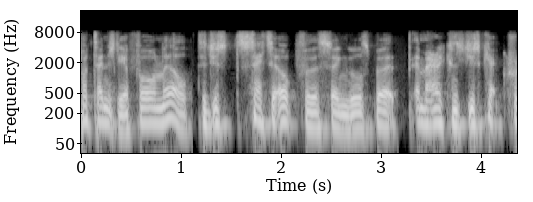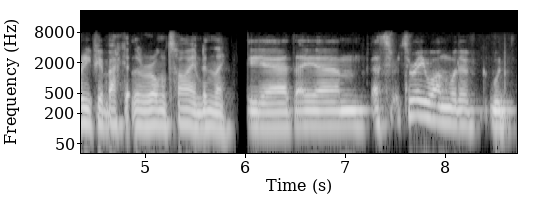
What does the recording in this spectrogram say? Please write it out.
potentially a 4 0 to just set it up for the singles. But Americans just kept creeping back at the wrong time, didn't they? Yeah, they um, a three one would have would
